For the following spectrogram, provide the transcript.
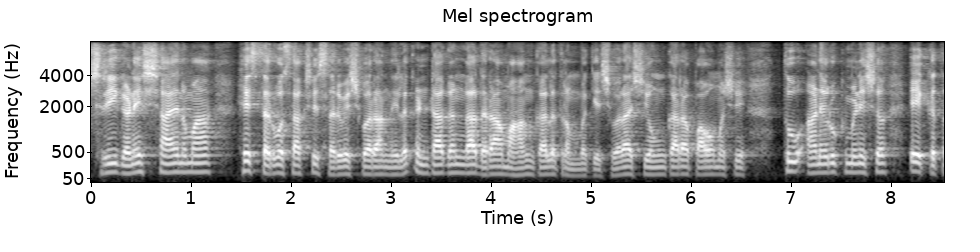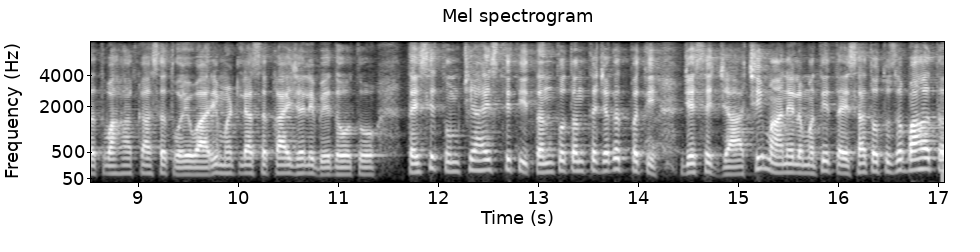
श्री गणेशाय नमा. हे सर्वसाक्षी सर्वेश्वरा नीलकंठा गंगाधरा महांकाल त्र्यंबकेश्वरा शिओंकारा पावमशी तू आणि रुक्मिणीश एक हा कास त्वयवारी म्हटल्यास काय जले भेद होतो? तैसे तुमची आहे स्थिती तंतोतंत जगतपती जैसे ज्याची मानेल मती तैसा तो तुझं बाहत.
